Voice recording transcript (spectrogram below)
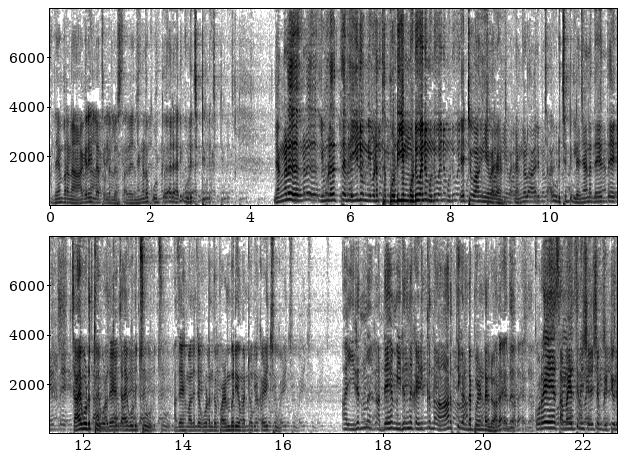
അദ്ദേഹം പറഞ്ഞു ആഗ്രഹമില്ലാത്തതുണ്ടല്ലോ ഉസ്താദെ. ഞങ്ങളുടെ കൂട്ടുകാരും കുടിച്ചിട്ടില്ല. ഞങ്ങൾ ഇവിടുത്തെ വെയിലും ഇവിടുത്തെ പൊടിയും മുഴുവനും മുഴുവനും ഏറ്റുവാങ്ങിയവരാണ്. ഞങ്ങൾ ആരും ചായ കുടിച്ചിട്ടില്ല. ഞാൻ അദ്ദേഹത്തെ ചായ കൊടുത്തു. അദ്ദേഹം ചായ കുടിച്ചു. അദ്ദേഹം അതിന്റെ കൂടെ എന്തോ പഴംപൊരിയോ മറ്റൊക്കെ കഴിച്ചു. ആ ഇരുന്ന് അദ്ദേഹം ഇരുന്ന് കഴിക്കുന്ന ആർത്തി കണ്ടപ്പോഴുണ്ടല്ലോ അതായത് കുറെ സമയത്തിന് ശേഷം കിട്ടിയ ഒരു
